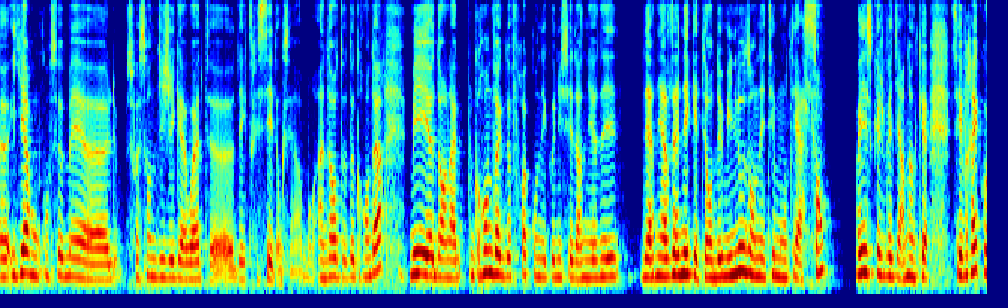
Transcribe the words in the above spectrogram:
euh, hier, on consommait euh, le 70 gigawatts euh, d'électricité, donc c'est un, ordre de grandeur. Mais euh, dans la plus grande vague de froid qu'on ait connue ces dernières années, qui était en 2012, on était monté à 100. Vous voyez ce que je veux dire? Donc, euh, c'est vrai que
